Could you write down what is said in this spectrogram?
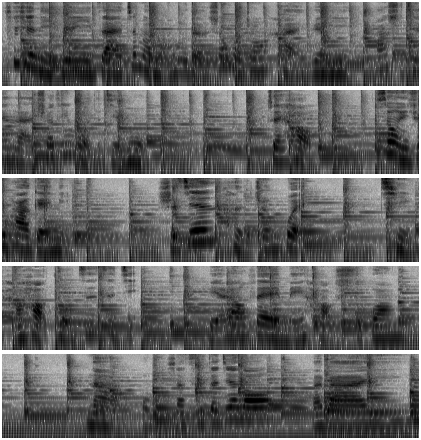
谢谢你愿意在这么忙碌的生活中，还愿意花时间来收听我的节目。最后送一句话给你：时间很珍贵，请好好投资自己，别浪费美好时光。那我们下次再见喽，拜拜。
